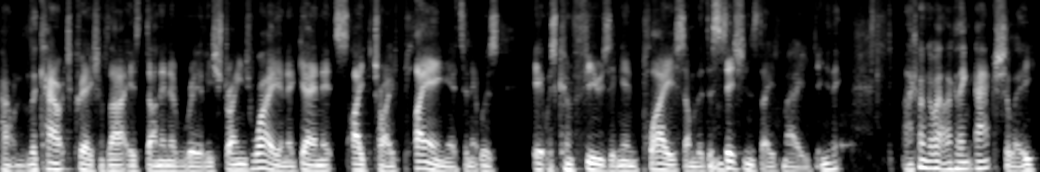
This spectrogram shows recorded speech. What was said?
apparently the character creation for that is done in a really strange way. And again, it's I tried playing it, and it was it was confusing in play. Some of the mm. decisions they've made, and you think I can't go back. I think actually,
